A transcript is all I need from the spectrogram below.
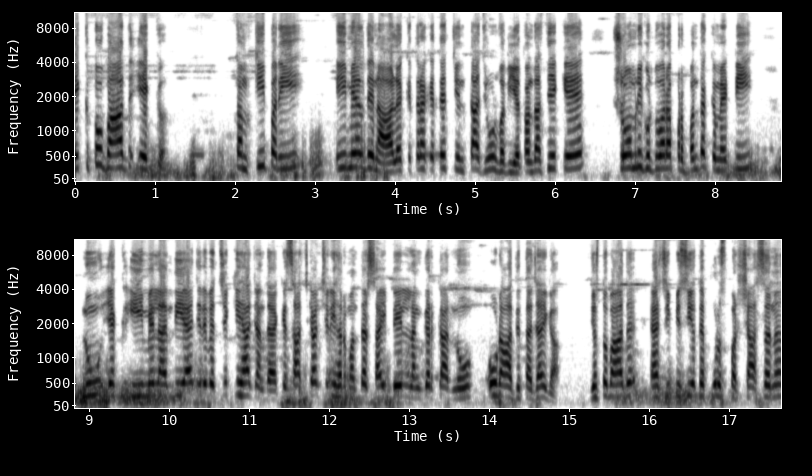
ਇੱਕ ਤੋਂ ਬਾਅਦ ਇੱਕ ਧਮਕੀ ਭਰੀ ਈਮੇਲ ਦੇ ਨਾਲ ਕਿਤੇ ਨਾ ਕਿਤੇ ਚਿੰਤਾ ਜ਼ਰੂਰ ਵਧੀ ਹੈ। ਤੁਹਾਨੂੰ ਦੱਸਦੀ ਕਿ ਸ਼੍ਰੋਮਣੀ ਗੁਰਦੁਆਰਾ ਪ੍ਰਬੰਧਕ ਕਮੇਟੀ ਨੂੰ ਇੱਕ ਈਮੇਲ ਆਂਦੀ ਹੈ ਜਿਹਦੇ ਵਿੱਚ ਕਿਹਾ ਜਾਂਦਾ ਹੈ ਕਿ ਸੱਚਖੰਡ ਸ੍ਰੀ ਹਰਮੰਦਰ ਸਾਹਿਬ ਦੇ ਲੰਗਰ ਘਰ ਨੂੰ ਉਡਾ ਦਿੱਤਾ ਜਾਏਗਾ। ਜਿਸ ਤੋਂ ਬਾਅਦ ਐਸਜੀਪੀਸੀ ਅਤੇ ਪੁਲਿਸ ਪ੍ਰਸ਼ਾਸਨ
